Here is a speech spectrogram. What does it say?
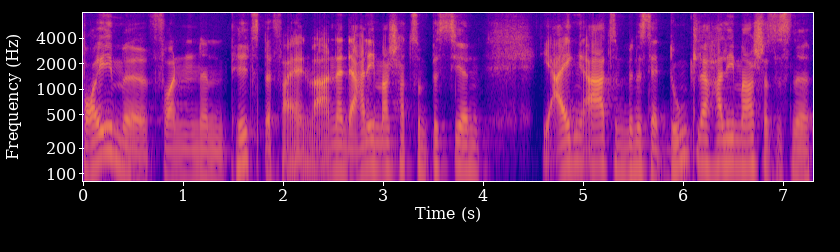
Bäume von einem Pilz befallen waren. Denn der Hallimasch hat so ein bisschen die Eigenart, zumindest der dunkle Hallimasch, das ist eine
